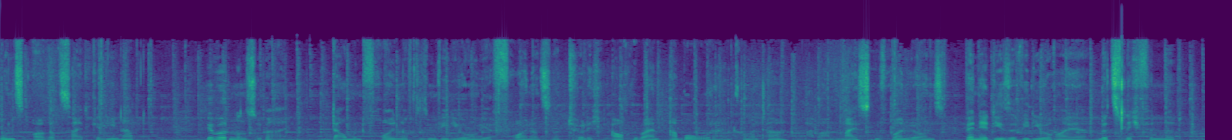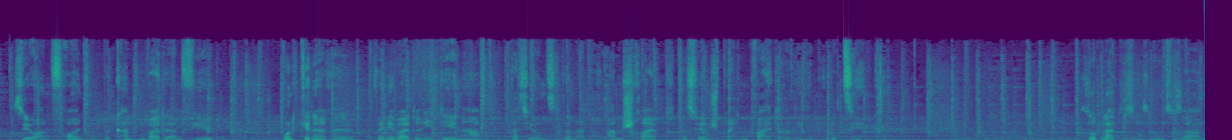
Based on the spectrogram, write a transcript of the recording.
uns eure Zeit geliehen habt. Wir würden uns über einen Daumen freuen auf diesem Video. Wir freuen uns natürlich auch über ein Abo oder einen Kommentar. Aber am meisten freuen wir uns, wenn ihr diese Videoreihe nützlich findet, sie euren Freunden und Bekannten weiterempfiehlt und generell, wenn ihr weitere Ideen habt, dass ihr uns dann einfach anschreibt, dass wir entsprechend weitere Dinge produzieren können. So bleibt es uns nun zu sagen,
